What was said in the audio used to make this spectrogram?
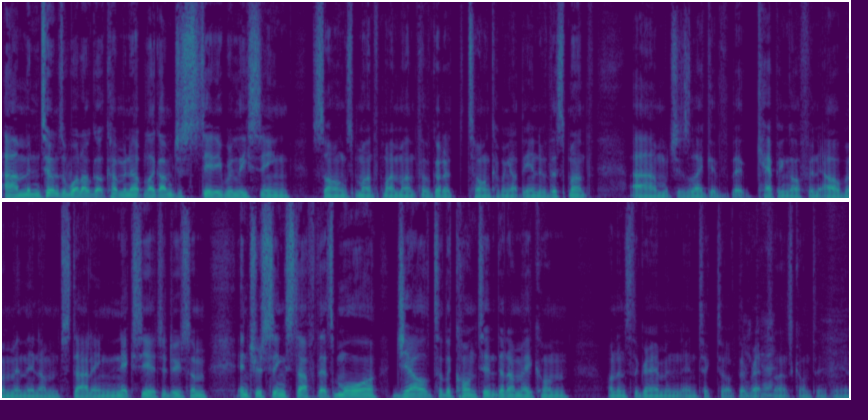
Um, in terms of what I've got coming up, like I'm just steady releasing songs month by month. I've got a song coming up the end of this month, um, which is like a, a capping off an album, and then I'm starting next year to do some interesting stuff that's more gelled to the content that I make on on Instagram and, and TikTok, the okay. rap science content. Yeah.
